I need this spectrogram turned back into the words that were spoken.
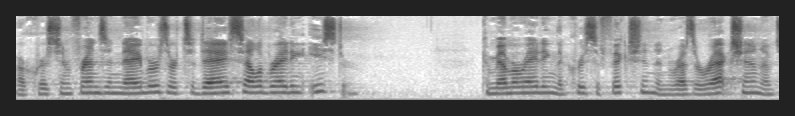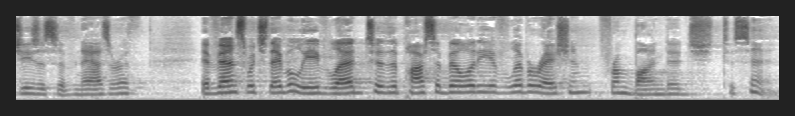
Our Christian friends and neighbors are today celebrating Easter, commemorating the crucifixion and resurrection of Jesus of Nazareth, events which they believe led to the possibility of liberation from bondage to sin.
